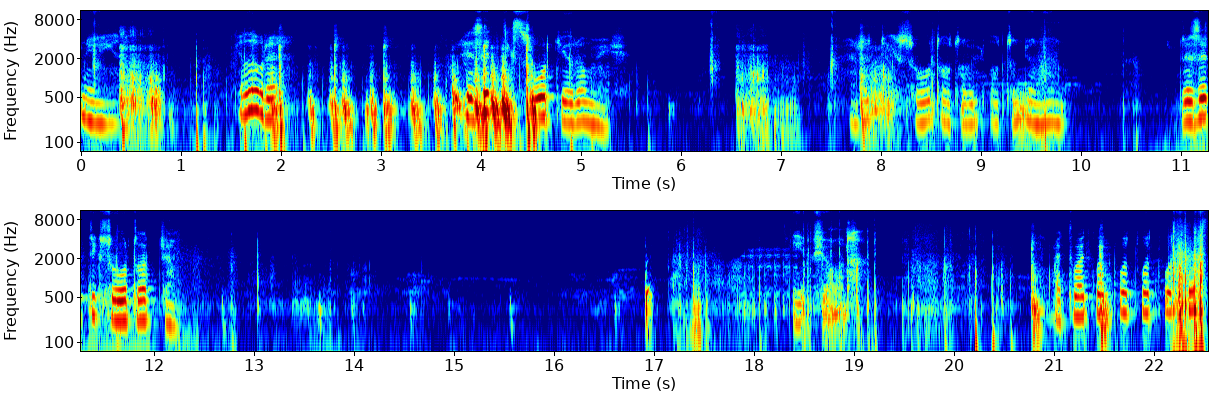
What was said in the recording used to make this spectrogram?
ne ya? Gel buraya. Resetlik sword yaramıyor. Resetlik atabil atınca ne olur? Resetlik sword atacağım. İyi bir şey olmadı. Bat bat bat bat bat bat bat.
